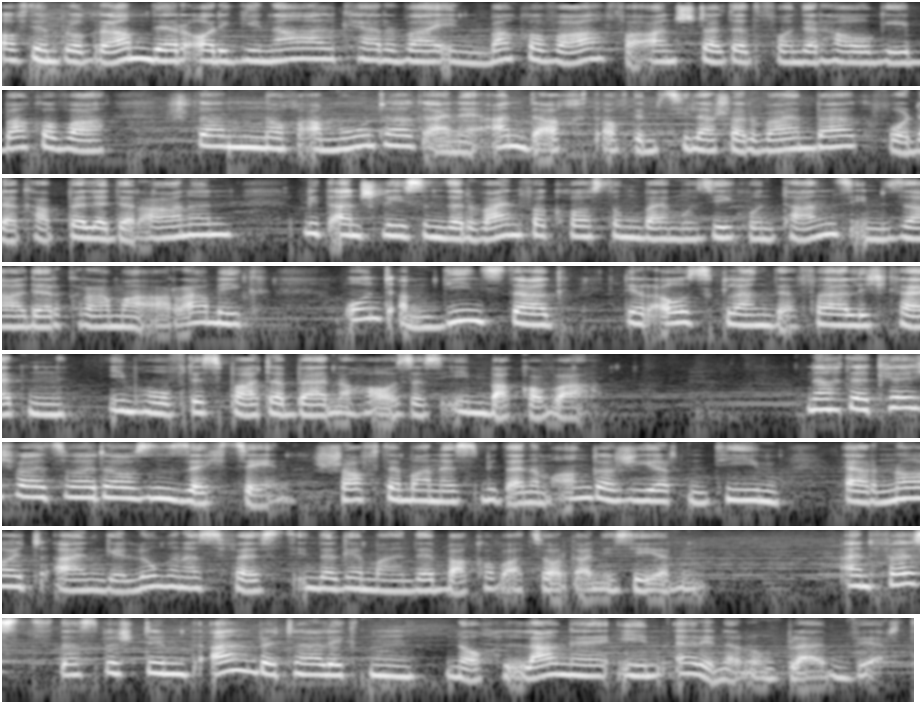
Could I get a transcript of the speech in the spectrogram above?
Auf dem Programm der Original Kerwa in Bakova, veranstaltet von der HOG Bakova, standen noch am Montag eine Andacht auf dem Zilascher Weinberg vor der Kapelle der Ahnen mit anschließender Weinverkostung bei Musik und Tanz im Saal der Kramer Aramik und am Dienstag der Ausklang der Feierlichkeiten im Hof des Pater Berner Hauses in Bakova. Nach der Kirchweih 2016 schaffte man es mit einem engagierten Team erneut ein gelungenes Fest in der Gemeinde Bakova zu organisieren. Ein Fest, das bestimmt allen Beteiligten noch lange in Erinnerung bleiben wird.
